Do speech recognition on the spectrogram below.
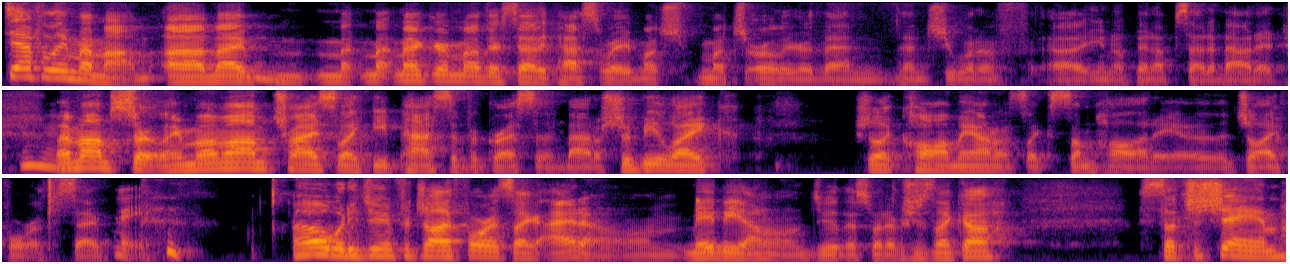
definitely my mom. Uh, my, Mhm. my my my grandmother sadly passed away much much earlier than than she would have uh, you know been upset about it. Mhm. My mom certainly. My mom tries to like be passive aggressive about it. She'll be like, she'll like call me. I don't know. It's like some holiday, uh, July Fourth. Say, Right. oh, what are you doing for July Fourth? It's like I don't know. Maybe I don't know. Do this whatever. She's like, oh. Such a shame.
